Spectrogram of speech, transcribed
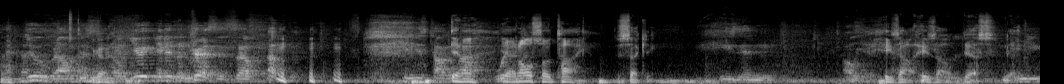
I do, but I was just, you know, you you didn't address it, so. Can you just talk You know, about? yeah, and also Ty Nsekhe. He's in, oh, yeah. He's out. He's out. Yes. Yeah. Can you,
